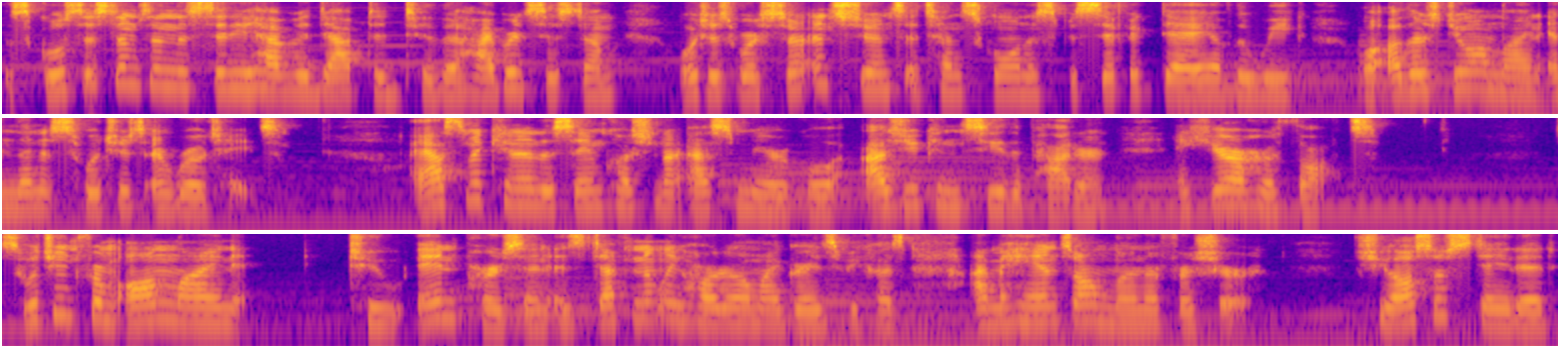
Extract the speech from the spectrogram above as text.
The school systems in the city have adapted to the hybrid system, which is where certain students attend school on a specific day of the week while others do online, and then it switches and rotates. I asked McKenna the same question I asked Miracle, as you can see the pattern, and here are her thoughts. Switching from online to in person is definitely harder on my grades because I'm a hands on learner for sure. She also stated,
